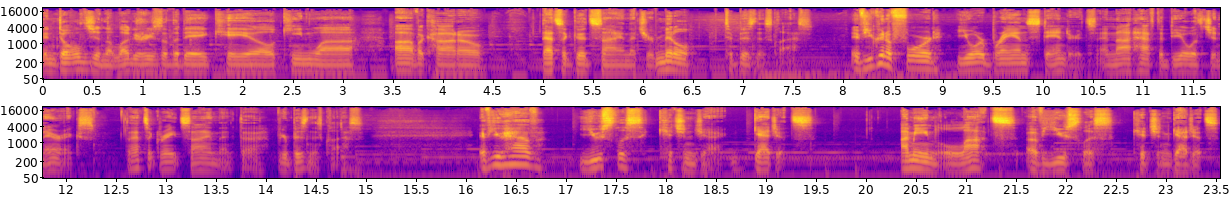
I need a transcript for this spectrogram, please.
indulge in the luxuries of the day, kale, quinoa, avocado, that's a good sign that you're middle to business class. If you can afford your brand standards and not have to deal with generics, that's a great sign that uh, you're business class. If you have useless kitchen ja- gadgets, I mean lots of useless kitchen gadgets.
